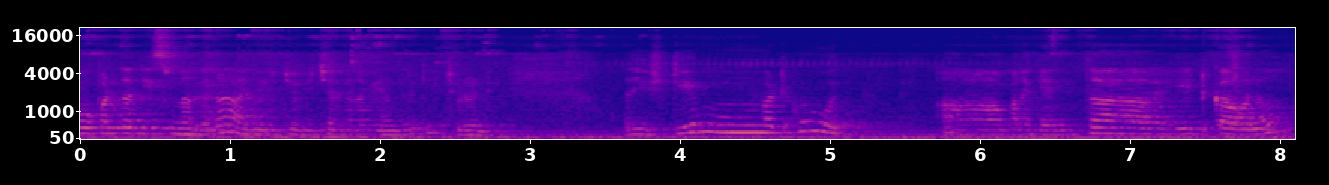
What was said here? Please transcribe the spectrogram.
ఓపెన్గా తీసుకున్నారు కదా అది చూపించాను కదా మీ అందరికీ. చూడండి. అది స్టీమ్ మటుకు మనకి ఎంత హీట్ కావాలో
